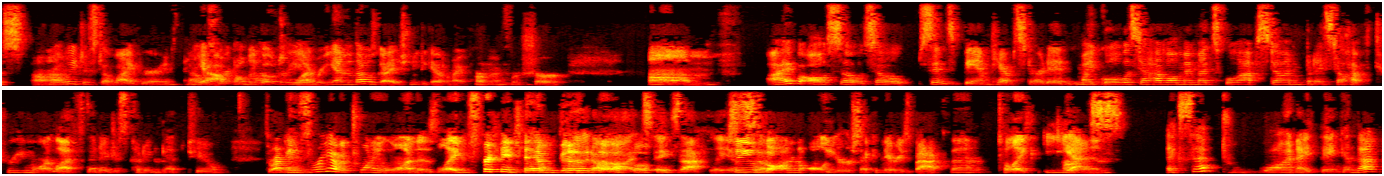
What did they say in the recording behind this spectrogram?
is. Um, Probably just a library. That yeah, I'll probably go to the library. Yeah, and that was good. I just need to get out of my apartment for Mhm. sure. Um, I've also, so since band camp started, my goal was to have all my med school apps done, but I still have three more left that I just couldn't get to. I mean, And- three out of 21 is like pretty damn good. Good odds, exactly. So you've gotten all your secondaries back then to like turn in? Yes. Except one, I think, and that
